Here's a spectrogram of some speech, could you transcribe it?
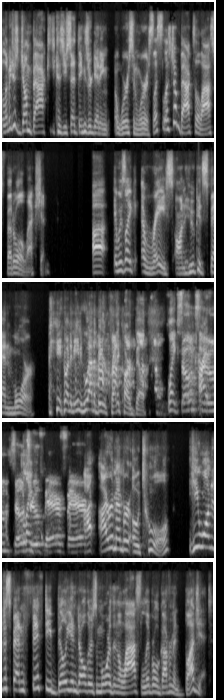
let me just jump back because you said things are getting worse and worse. Let's let's jump back to the last federal election. Uh, it was like a race on who could spend more. you know what I mean? Who had a bigger credit card bill? Like so true, I, so like, true, fair, fair. I, I remember O'Toole he wanted to spend $50 billion more than the last liberal government budget.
